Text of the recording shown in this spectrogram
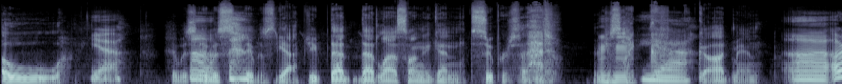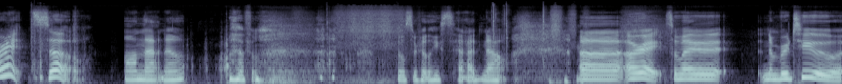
Oh, Yeah. it was Uh. it was it was yeah. You, that that last song again, super sad. You're just like, Yeah. God, man. Uh, all right. So, on that note, feels really sad now. Uh, all right. So, my number two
